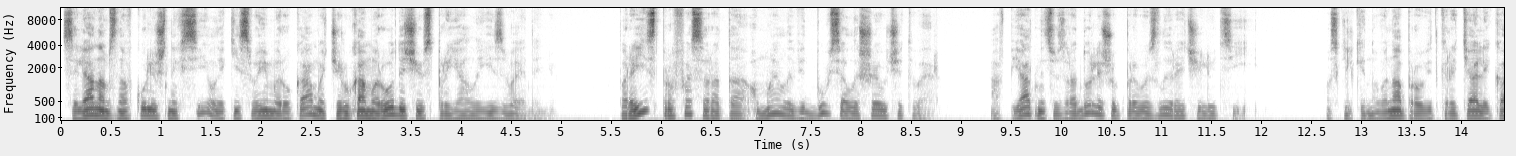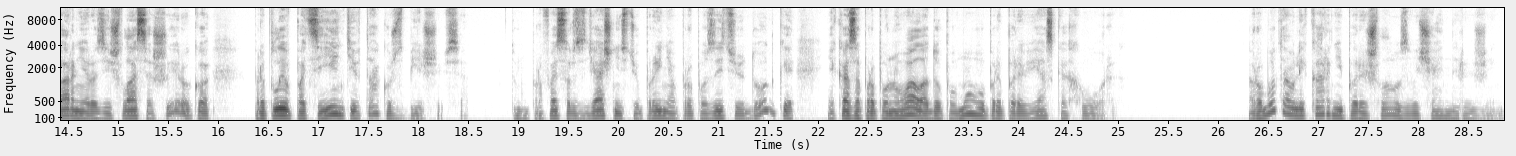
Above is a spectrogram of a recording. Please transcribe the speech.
селянам з навколишніх сіл, які своїми руками чи руками родичів сприяли її зведенню. Переїзд професора та Омели відбувся лише у четвер, а в п'ятницю з радолішок привезли речі Люції. Оскільки новина про відкриття лікарні розійшлася широко, приплив пацієнтів також збільшився. Тому професор з вдячністю прийняв пропозицію доньки, яка запропонувала допомогу при перев'язках хворих. Робота в лікарні перейшла у звичайний режим.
